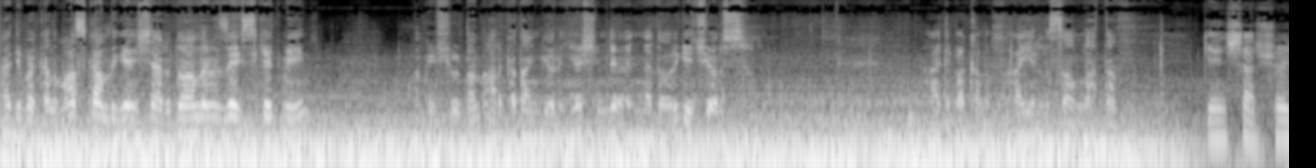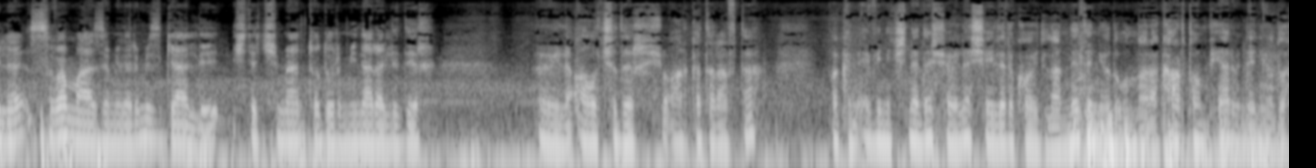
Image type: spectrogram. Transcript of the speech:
Hadi bakalım az kaldı gençler. Dualarınızı eksik etmeyin. Bakın şuradan arkadan görünüyor. Şimdi önüne doğru geçiyoruz. Hadi bakalım. Hayırlısı Allah'tan. Gençler şöyle sıva malzemelerimiz geldi. İşte çimentodur, mineralidir. Öyle alçıdır şu arka tarafta. Bakın evin içine de şöyle şeyleri koydular. Ne deniyordu bunlara? Karton piyer mi deniyordu?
